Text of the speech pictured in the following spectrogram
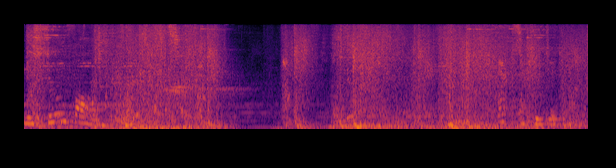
Will soon fall. Executed.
